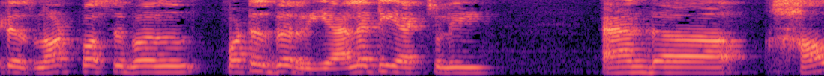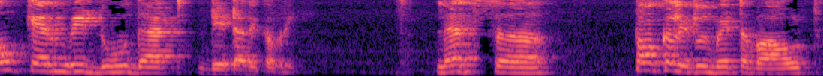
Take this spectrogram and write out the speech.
it is not possible. What is the reality actually? And uh, how can we do that data recovery? Let's uh, talk a little bit about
